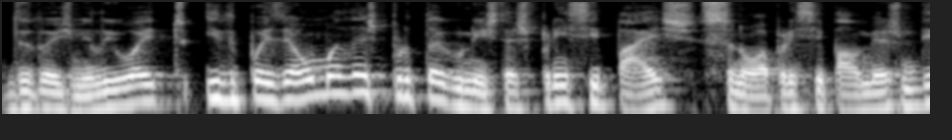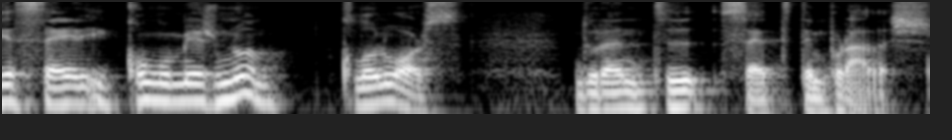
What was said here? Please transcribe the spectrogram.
de 2008, e depois é uma das protagonistas principais, se não a principal mesmo, da série com o mesmo nome, Clone Wars, durante sete temporadas.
